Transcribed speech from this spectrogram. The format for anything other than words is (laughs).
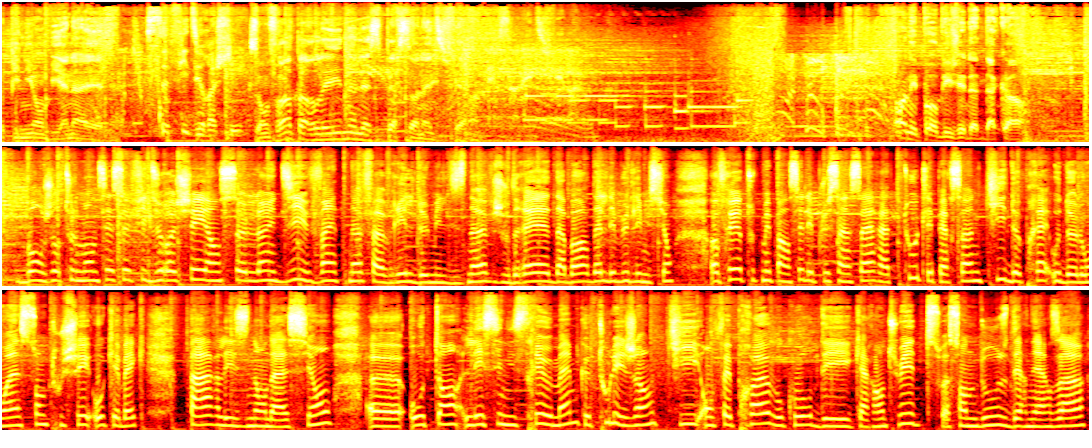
opinions bien à elle. Sophie Durocher. Son franc-parler ne laisse personne indifférent. On n'est pas obligé d'être d'accord. Bonjour tout le monde, c'est Sophie Durocher en ce lundi 29 avril 2019. Je voudrais d'abord, dès le début de l'émission, offrir toutes mes pensées les plus sincères à toutes les personnes qui, de près ou de loin, sont touchées au Québec par les inondations, euh, autant les sinistrés eux-mêmes que tous les gens qui ont fait preuve au cours des 48, 72 dernières heures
